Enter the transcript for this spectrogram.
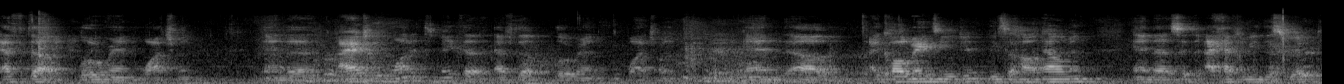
effed up low rent Watchmen. And uh, I actually wanted to make a effed up low rent Watchmen. And uh, I called Rainn's agent, Lisa Hall- Hallman, and uh, said I have to read the script.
